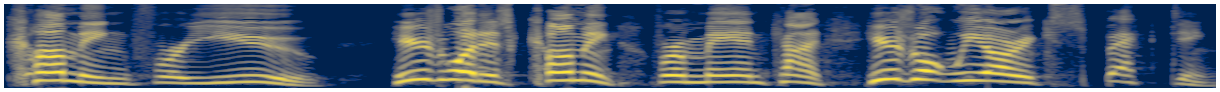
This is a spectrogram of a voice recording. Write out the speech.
coming for you. Here's what is coming for mankind. Here's what we are expecting.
